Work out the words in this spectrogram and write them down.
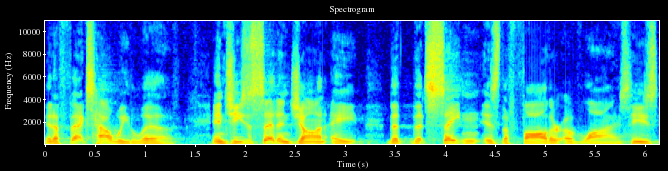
It affects how we live. And Jesus said in John 8 that, that Satan is the father of lies. He's,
